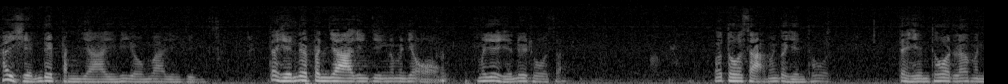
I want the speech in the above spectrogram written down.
ให้เห็นด้วยปัญญาอย่างที่โยมว่าจริงๆ ถ้าเห็นด้วยปัญญาจริงๆแล้วมันจะออก ไม่ใช่เห็นด้วยโทสะเพราะโทสะมันก็เห็นโทษ แต่เห็นโทษแล้วมัน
